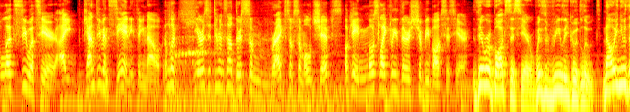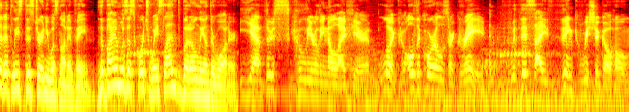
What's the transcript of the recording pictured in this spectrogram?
let's see what's here. I can't even see anything now. And look, here as it turns out, there's some wrecks of some old ships. Okay, most likely there should be boxes here. There were boxes here with really good loot. Now I knew that at least this journey was not in vain. The biome was a scorched wasteland, but only underwater. Yeah, there's clearly no life here. Look, all the corals are gray. And with this, I think we should go home.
